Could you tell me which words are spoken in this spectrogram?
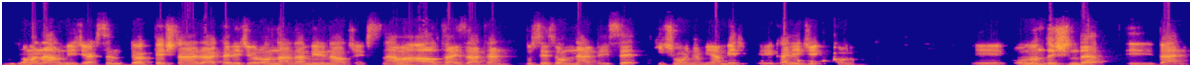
Bu zaman almayacaksın. 4-5 tane daha kaleci var. Onlardan birini alacaksın. Ama Altay zaten bu sezon neredeyse hiç oynamayan bir e, kaleci konumu. E, onun dışında e, ben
